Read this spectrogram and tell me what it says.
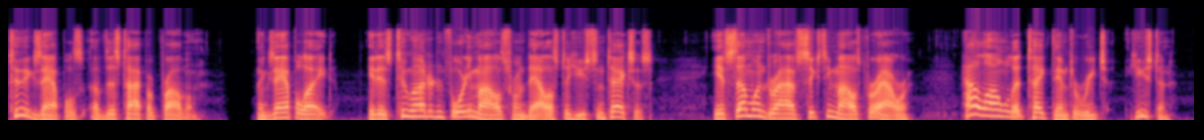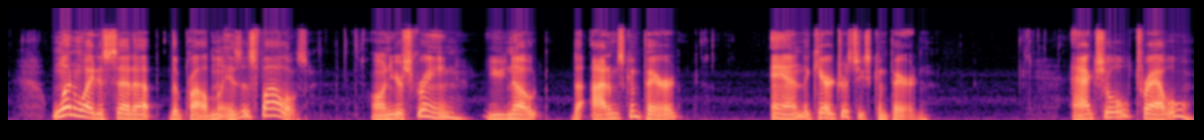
two examples of this type of problem. Example 8. It is 240 miles from Dallas to Houston, Texas. If someone drives 60 miles per hour, how long will it take them to reach Houston? One way to set up the problem is as follows. On your screen, you note the items compared and the characteristics compared. Actual travel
